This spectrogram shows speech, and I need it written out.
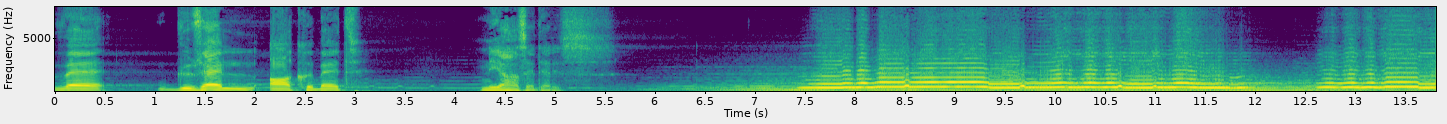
ve güzel akıbet niyaz ederiz. Altyazı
